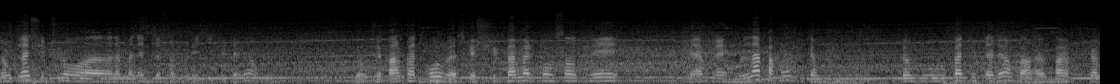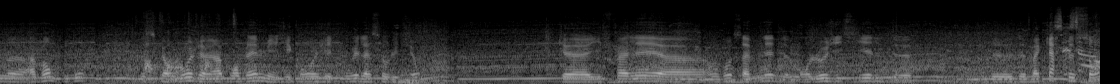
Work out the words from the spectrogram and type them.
Donc là je suis toujours à la manette, de toute façon je vous l'ai dit tout à l'heure. Donc je parle pas trop parce que je suis pas mal concentré. Mais après, là par contre, comme, comme vous, pas tout à l'heure, par- euh, par- comme euh, avant plutôt, parce qu'en gros j'avais un problème et j'ai j'ai trouvé la solution. qu'il fallait, euh, en gros ça venait de mon logiciel de, de, de ma carte son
